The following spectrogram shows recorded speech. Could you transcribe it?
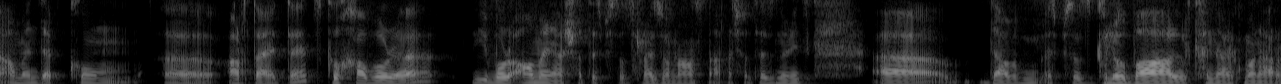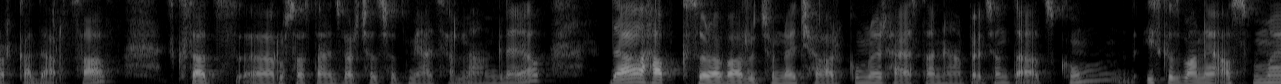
ամեն դեպքում արտահայտեց, գլխավորը որ ամենաշատ այսպես ասած ռեզոնանսն առաջացեց նույնիսկ դա այսպես ասած գլոբալ քննարկման առարկա դարձավ սկսած Ռուսաստանից վերջացած Միացյալ Նահանգներով Դա հապկ զորավարությունների չեղարկումն էր Հայաստանի Հանրապետության տարածքում։ Ի սկզբանե ասվում է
